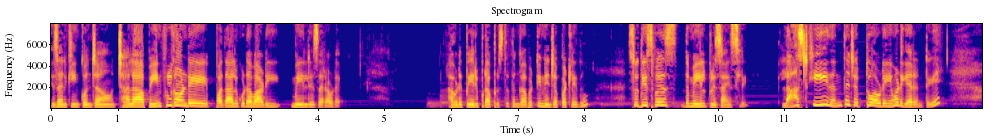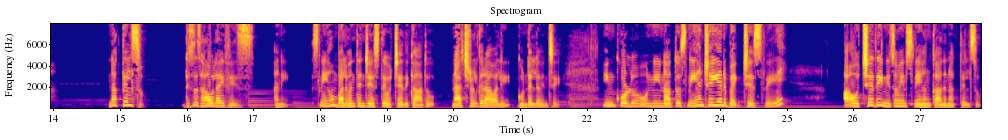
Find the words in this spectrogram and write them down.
నిజానికి ఇంకొంచెం చాలా పెయిన్ఫుల్గా ఉండే పదాలు కూడా వాడి మెయిల్ చేశారు ఆవిడ. ఆవిడ పేరు ఇప్పుడు అప్రస్తుతం కాబట్టి నేను చెప్పట్లేదు. So this was the mail precisely లాస్ట్కి ఇదంతా చెప్తూ ఆవిడ ఏమడిగారంటే నాకు తెలుసు this is how life is అని. స్నేహం బలవంతం చేస్తే వచ్చేది కాదు న్యాచురల్గా రావాలి గుండెల్లో నుంచి. ఇంకోళ్ళు నీ నాతో స్నేహం చెయ్యి అని బెగ్ చేస్తే ఆ వచ్చేది నిజమైన స్నేహం కాదు నాకు తెలుసు.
